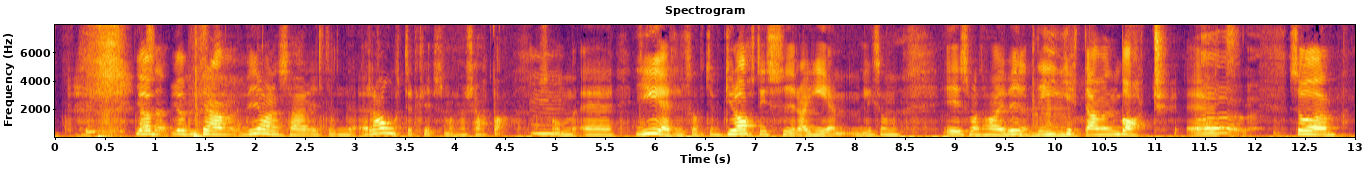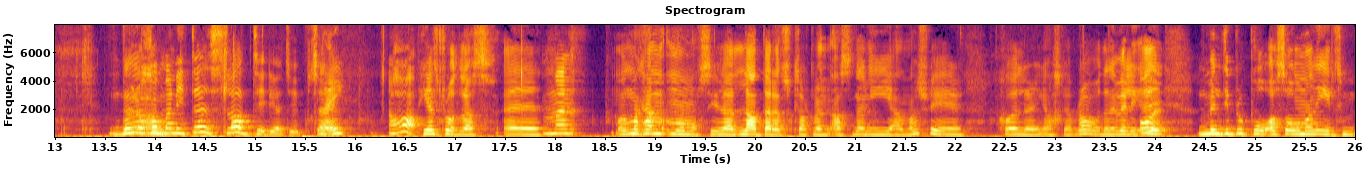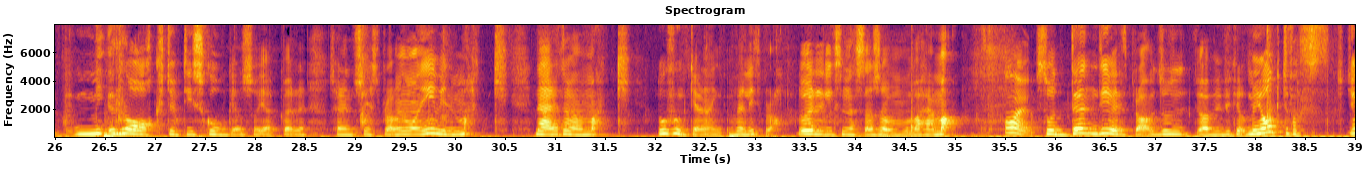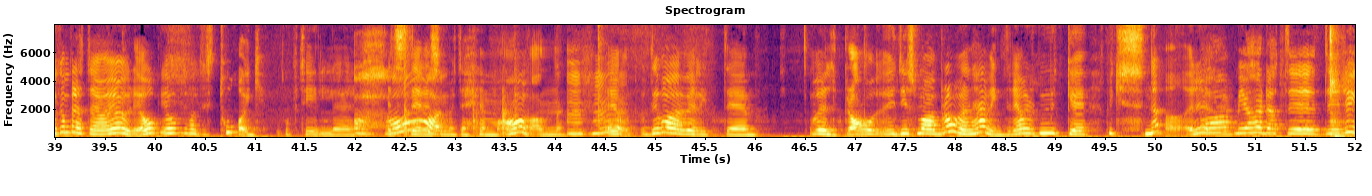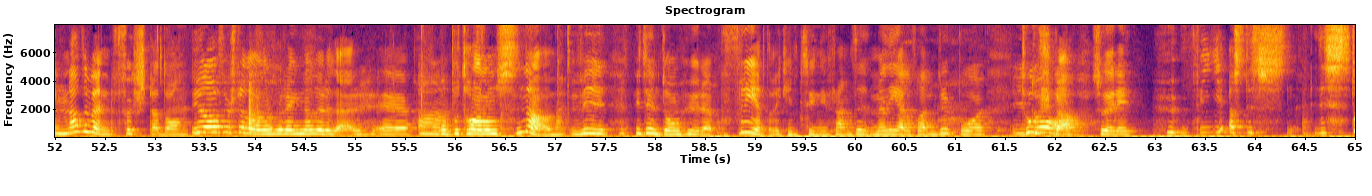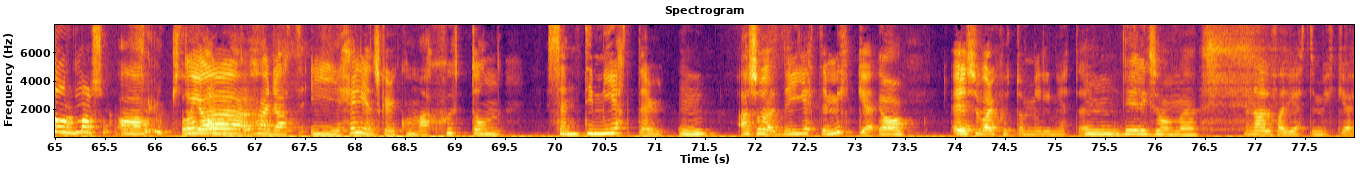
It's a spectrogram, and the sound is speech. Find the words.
jag, alltså- jag brukar, vi har en så här liten router typ som man kan köpa. Som eh, ger liksom typ gratis 4G liksom, i, som man kan ha i bilen. Det är jätteanvändbart. Eh, så den Har man inte en sladd till det typ? Så här? Nej, Jaha. helt trådlös. Eh, Men man, kan, man måste ju ladda den såklart men alltså den är annars så är, håller den ganska bra. Och den är väldigt, eh, men det beror på, alltså om man är liksom rakt ute i skogen så hjälper det, så är den inte så jättebra. Men om man är vid en mack, närheten av en mack, då funkar den väldigt bra. Då är det liksom nästan som att vara hemma. oj. Så den, det är väldigt bra. Så, ja, vi brukar, men jag åkte faktiskt, jag kan berätta vad jag gjorde. Jag jag åkte faktiskt tåg upp till eh, ett ställe som heter Hemavan. Mhm. Eh, och det var väldigt, eh, väldigt bra. Det som var bra med den här vintern, det har varit mycket, mycket snö, eller hur? Ja, men jag hörde att det, det regnade väl första dagen? Ja, första dagen så regnade det där. Eh, Ah. Och på tal om snö, vi vet inte om hur det är på fredag, vi kan inte se in i framtiden, men i alla fall nu på Idag. torsdag så är det vi, alltså det, det stormar så Ja, och fruktansvärt jag mycket. hörde att i helgen ska det komma 17 centimeter. Mm, Alltså det är jättemycket. ja, Eller så var det 17 millimeter. mm, det är liksom... Eh, Men i alla fall jättemycket.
